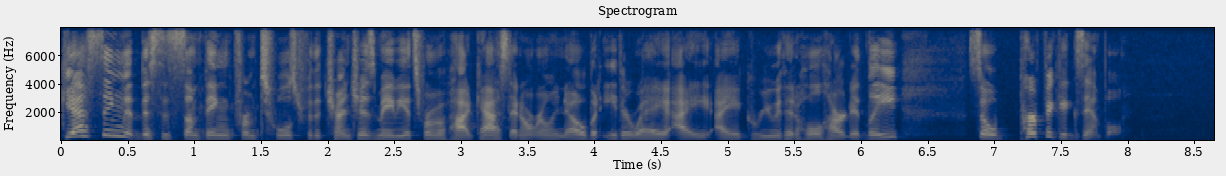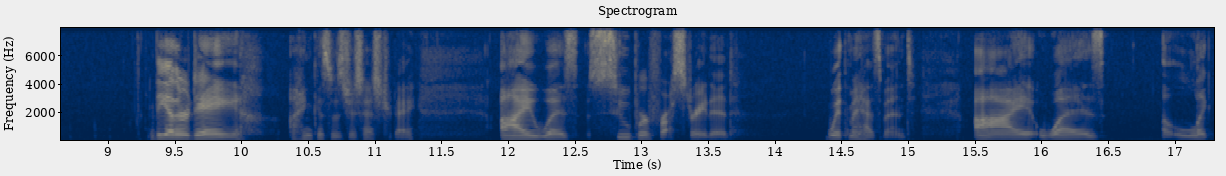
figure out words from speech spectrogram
guessing that this is something from Tools for the Trenches. Maybe it's from a podcast. I don't really know. But either way, I, I agree with it wholeheartedly. So, perfect example. The other day, I think this was just yesterday, I was super frustrated with my husband. I was like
